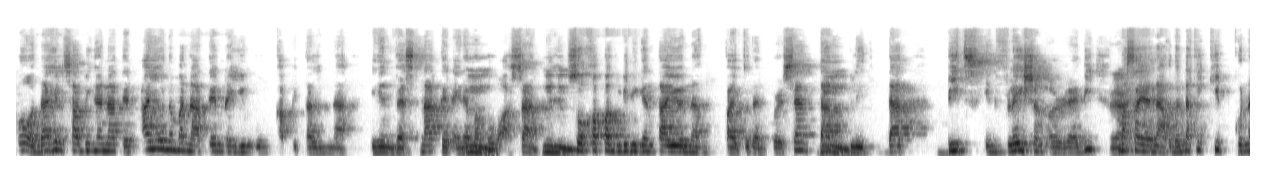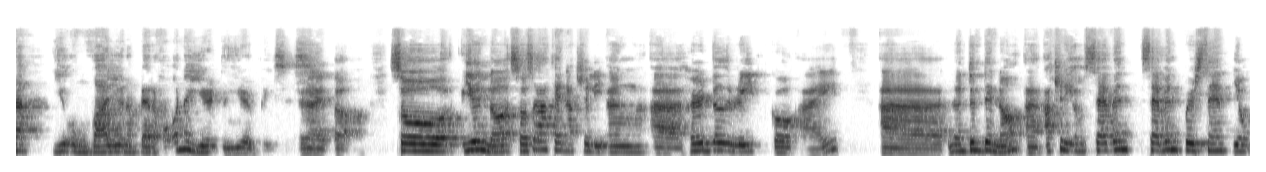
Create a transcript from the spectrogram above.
oh, dahil sabi nga natin, ayaw naman natin na yung capital na in-invest natin ay nababawasan. Mhm. So kapag binigyan tayo ng 5 to 10%, that, Mm. that beats inflation already. Right. Masaya na ako doon. Nakikip ko na yung value ng pera ko on a year-to-year basis. Right, oo. So, yun no. So sa akin actually ang ah, hurdle rate ko ay ah nandun din no. Ah, actually yung 7 7% yung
